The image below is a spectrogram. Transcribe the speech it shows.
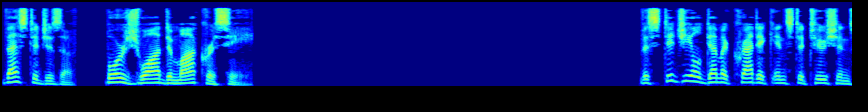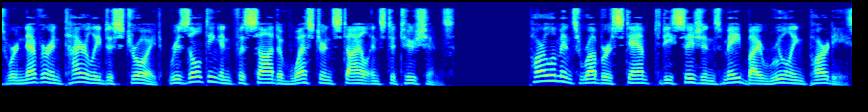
Vestiges of «bourgeois democracy» Vestigial democratic institutions were never entirely destroyed, resulting in facade of Western-style institutions. Parliaments rubber-stamped decisions made by ruling parties.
